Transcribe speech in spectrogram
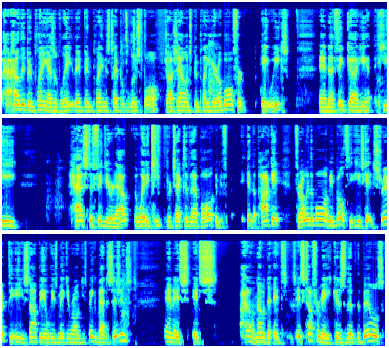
how they've been playing as of late. They've been playing this type of loose ball. Josh Allen's been playing hero ball for eight weeks, and I think uh, he he has to figure it out the way to keep protective that ball in the pocket, throwing the ball. I mean, both. He's getting stripped. He's not being. He's making wrong. He's making bad decisions, and it's it's. I don't know. It's it's tough for me because the the Bills.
